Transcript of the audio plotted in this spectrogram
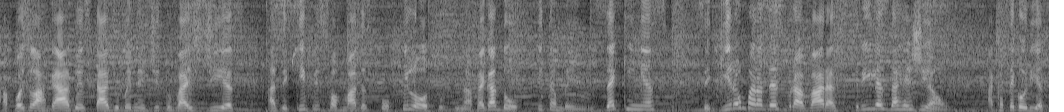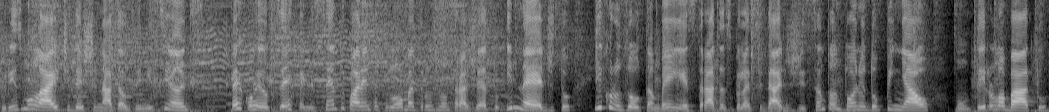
Após largar do estádio Benedito Vaz Dias, as equipes formadas por piloto e navegador e também Zequinhas seguiram para desbravar as trilhas da região. A categoria Turismo Light, destinada aos iniciantes, percorreu cerca de 140 quilômetros num trajeto inédito e cruzou também estradas pelas cidades de Santo Antônio do Pinhal, Monteiro Lobato,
